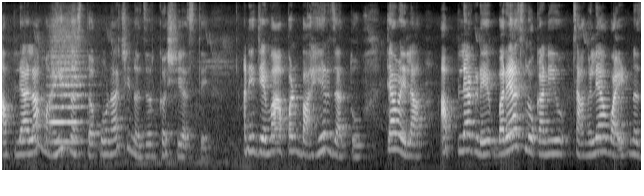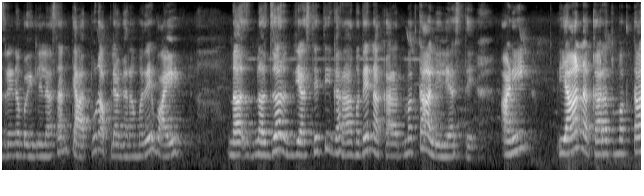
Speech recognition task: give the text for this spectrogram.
आपल्याला माहीत नसतं कोणाची नजर कशी असते. आणि जेव्हा आपण बाहेर जातो त्यावेळेला आपल्याकडे बऱ्याच लोकांनी चांगल्या वाईट नजरेनं बघितलेलं असतं आणि त्यातून आपल्या घरामध्ये वाईट न नजर जी असते ती घरामध्ये नकारात्मकता आलेली असते. आणि या नकारात्मकता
